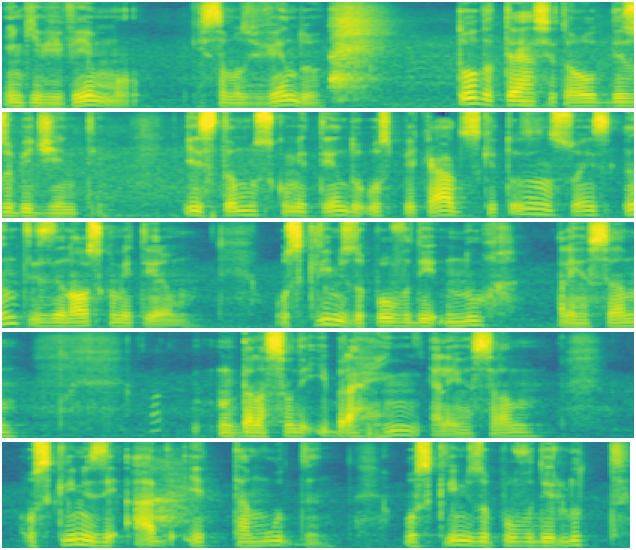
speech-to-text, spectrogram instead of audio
em que vivemos, que estamos vivendo, toda a terra se tornou desobediente e estamos cometendo os pecados que todas as nações antes de nós cometeram. Os crimes do povo de Nur, salam, da nação de Ibrahim, salam, os crimes de Ad e Tamud, os crimes do povo de Lut,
